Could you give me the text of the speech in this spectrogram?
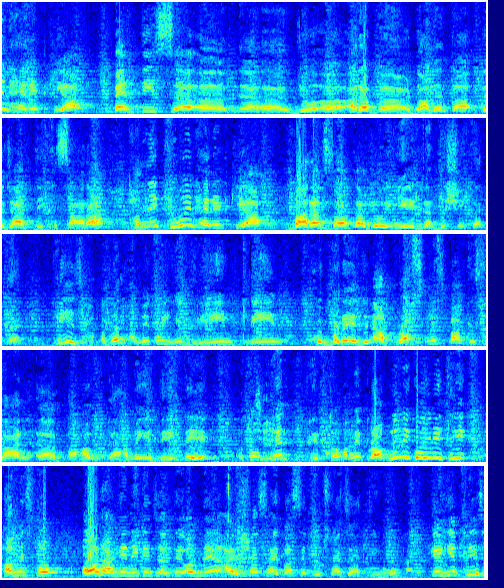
انہیرٹ کیا پینتیس جو ارب ڈالر کا تجارتی خسارہ؟ ہم نے کیوں انہیرٹ کیا بارہ سو کا جو یہ گردشی کرتا ہے؟ پلیز اگر ہمیں کوئی یہ گرین کلین کوئی بڑے جناب پراسپرس پاکستان ہم ہمیں یہ دیکھتے تو جی۔ پھر پھر تو ہمیں پرابلم ہی کوئی نہیں تھی۔ ہم اس کو اور آگے لے کے چلتے اور میں عائشہ صاحبہ سے پوچھنا چاہتی ہوں کہ یہ پلیز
